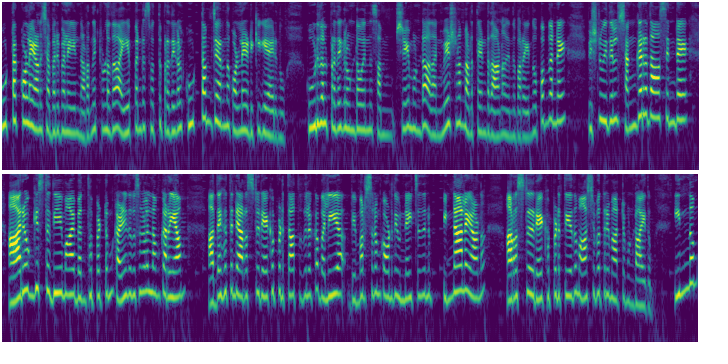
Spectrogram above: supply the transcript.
കൂട്ടക്കൊള്ളയാണ് ശബരിമലയിൽ നടന്നിട്ടുള്ളത്. അയ്യപ്പന്റെ സ്വത്ത് പ്രതികൾ കൂട്ടം ചേർന്ന് കൊള്ളയടിക്കുകയായിരുന്നു. കൂടുതൽ പ്രതികളുണ്ടോ എന്ന് സംശയമുണ്ട്. അത് അന്വേഷണം നടത്തേണ്ടതാണ് എന്ന് പറയുന്നു. ഒപ്പം തന്നെ വിഷ്ണു ഇതിൽ ശങ്കരദാസിന്റെ ആരോഗ്യസ്ഥിതിയുമായി ബന്ധപ്പെട്ടും കഴിഞ്ഞ ദിവസങ്ങളിൽ നമുക്കറിയാം അദ്ദേഹത്തിന്റെ അറസ്റ്റ് രേഖപ്പെടുത്താത്തതിലൊക്കെ വലിയ വിമർശനം കോടതി ഉന്നയിച്ചതിന് പിന്നാലെയാണ് അറസ്റ്റ് രേഖപ്പെടുത്തിയതും ആശുപത്രി മാറ്റമുണ്ടായതും. ഇന്നും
